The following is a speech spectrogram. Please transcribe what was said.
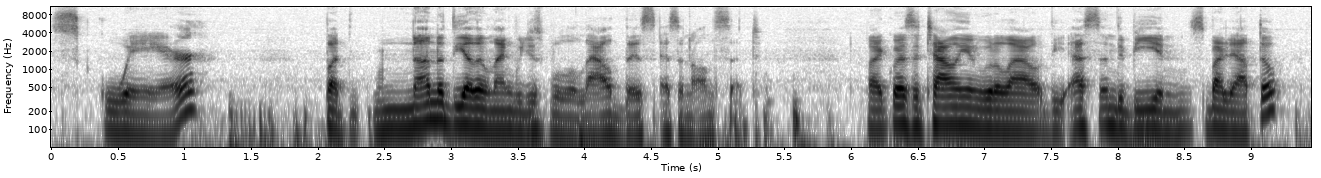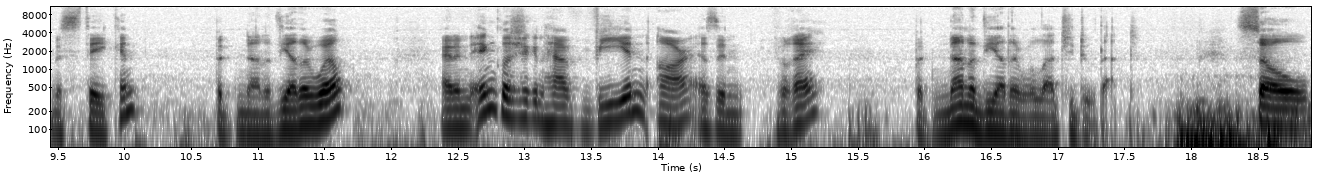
square, but none of the other languages will allow this as an onset. Likewise, Italian would allow the S and the B in sbagliato, mistaken, but none of the other will. And in English, you can have V and R as in vrai, but none of the other will let you do that. So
